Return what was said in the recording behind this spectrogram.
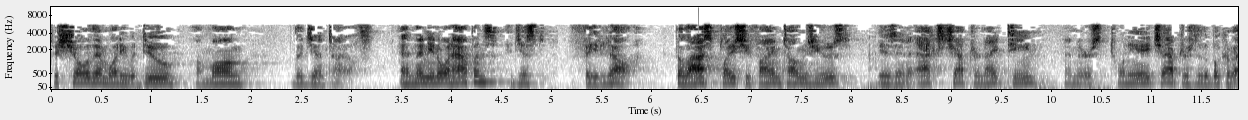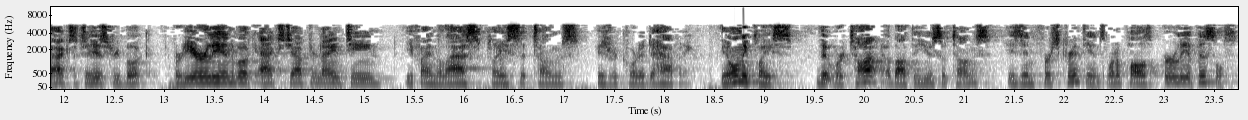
to show them what He would do among the Gentiles. And then you know what happens? It just faded out. The last place you find tongues used is in Acts chapter 19, and there's 28 chapters to the book of Acts. It's a history book. Pretty early in the book, Acts chapter 19, you find the last place that tongues is recorded to happening. The only place that we're taught about the use of tongues is in 1 Corinthians, one of Paul's early epistles.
